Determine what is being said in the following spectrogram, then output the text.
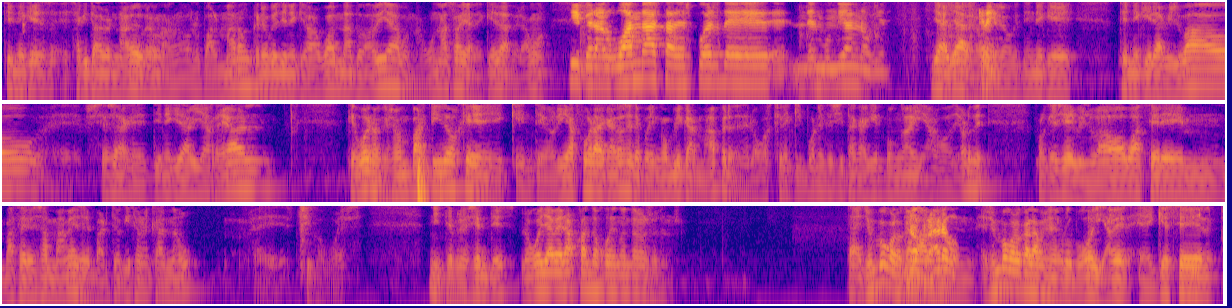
Tiene que, se ha quitado el Bernabéu, pero bueno, lo, lo palmaron. Creo que tiene que ir al Wanda todavía. Bueno, alguna salida le queda, pero vamos. Sí, pero el Wanda hasta después de- del Mundial no viene. Ya, ya, pero Creo. bueno, que tiene que tiene que ir a Bilbao, eh, o sea, que tiene que ir a Villarreal. Que bueno, que son partidos que, que en teoría fuera de casa se le pueden complicar más, pero desde luego es que el equipo necesita que alguien ponga ahí algo de orden. Porque si el Bilbao va a hacer en, va a hacer en San Mamés el partido que hizo en el Camp Nou, eh, chico, pues ni te presentes. Luego ya verás cuando jueguen contra nosotros. O sea, es un poco lo que No, hablamos claro. en- es un poco lo que hablamos en el grupo hoy. A ver, hay que ser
